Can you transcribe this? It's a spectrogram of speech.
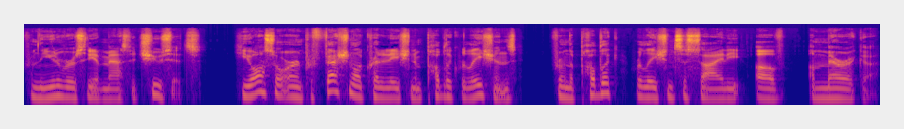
from the University of Massachusetts. He also earned professional accreditation in public relations from the Public Relations Society of America.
